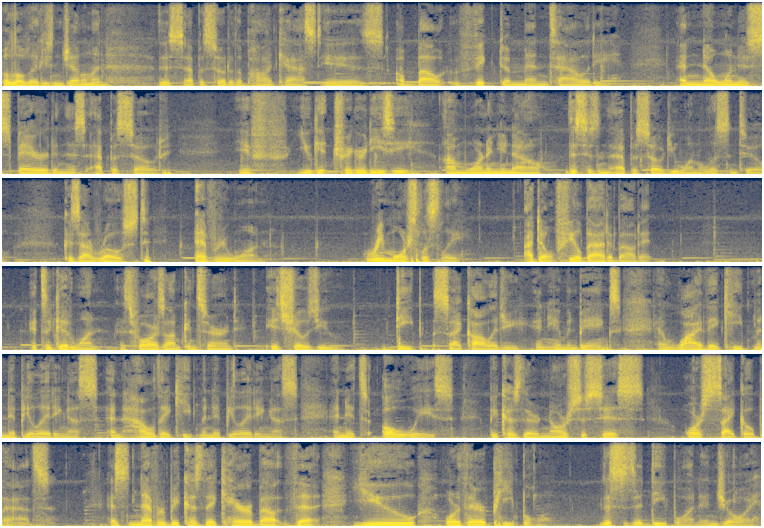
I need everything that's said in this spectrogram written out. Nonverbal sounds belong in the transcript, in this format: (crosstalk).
Hello, ladies and gentlemen. This episode of the podcast is about victim mentality, and no one is spared in this episode. If you get triggered easy, I'm warning you now, this isn't the episode you want to listen to, because I roast everyone remorselessly. I don't feel bad about it. It's a good one, as far as I'm concerned. It shows you deep psychology in human beings and why they keep manipulating us and how they keep manipulating us. And it's always because they're narcissists or psychopaths. It's never because they care about the, you or their people. This is a deep one. Enjoy.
